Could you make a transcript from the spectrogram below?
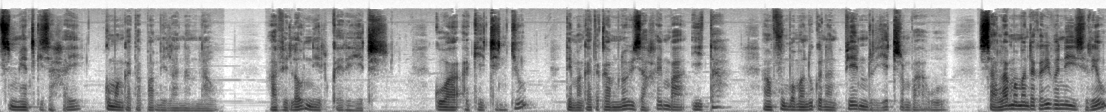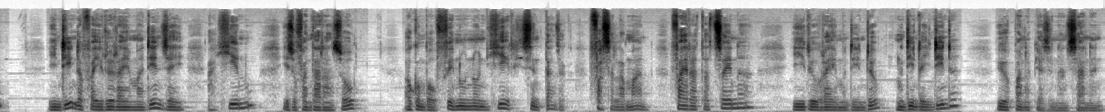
tsy mendrika izahay koa mangata-pamelana aminao. Avelao ny helokay rehetra. Koa ankehitriny koa dia mangataka aminao izahay mba hitaha amin'ny fomba manokana ny mpihaino rehetra mba ho salama mandrakariva anie izy ireo indrindra fa ireo ray aman-dreny izay aheno izao fandarana izao aoka mba ho fenoinao ny hery sy ny tanjaka fahasalamana fahiratan-tsaina ireo ray aman-dreny ireo indrindra indrindra eo am-panabiazana ny zanany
